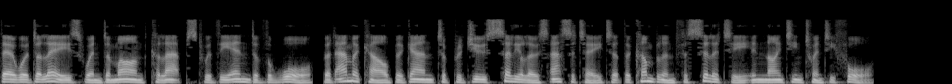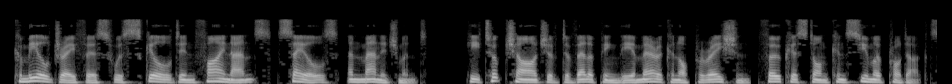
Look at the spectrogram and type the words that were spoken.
There were delays when demand collapsed with the end of the war, but Amcelle began to produce cellulose acetate at the Cumberland facility in 1924. Camille Dreyfus was skilled in finance, sales, and management. He took charge of developing the American operation, focused on consumer products.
